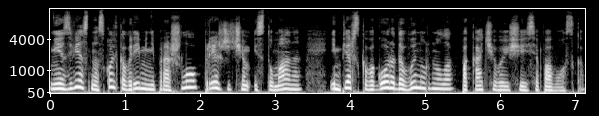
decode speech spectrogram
Неизвестно, сколько времени прошло, прежде чем из тумана имперского города вынурнула покачивающаяся повозка.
